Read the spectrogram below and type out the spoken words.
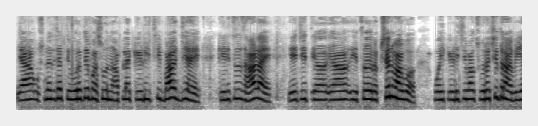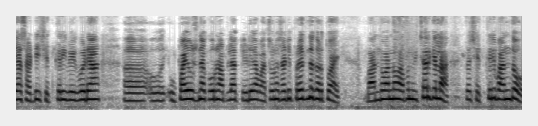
या उष्णतेच्या तीव्रतेपासून आपल्या केळीची बाग जी आहे केळीचं झाड आहे याची त्या- या याचं रक्षण व्हावं व ही केळीची बाग सुरक्षित राहावी यासाठी शेतकरी वेगवेगळ्या उपाययोजना करून आपल्या केळीला वाचवण्यासाठी प्रयत्न करतो आहे बांधवांनो आपण विचार केला तर शेतकरी बांधव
